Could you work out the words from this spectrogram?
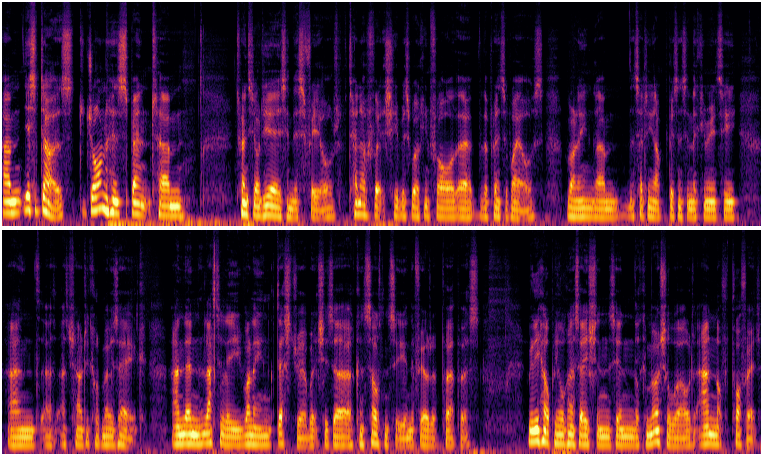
Um, yes, it does. John has spent um, 20 odd years in this field, 10 of which he was working for the, the Prince of Wales, running um, and setting up business in the community and a, a charity called Mosaic. And then latterly running Dextra, which is a consultancy in the field of purpose, really helping organisations in the commercial world and not for profit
